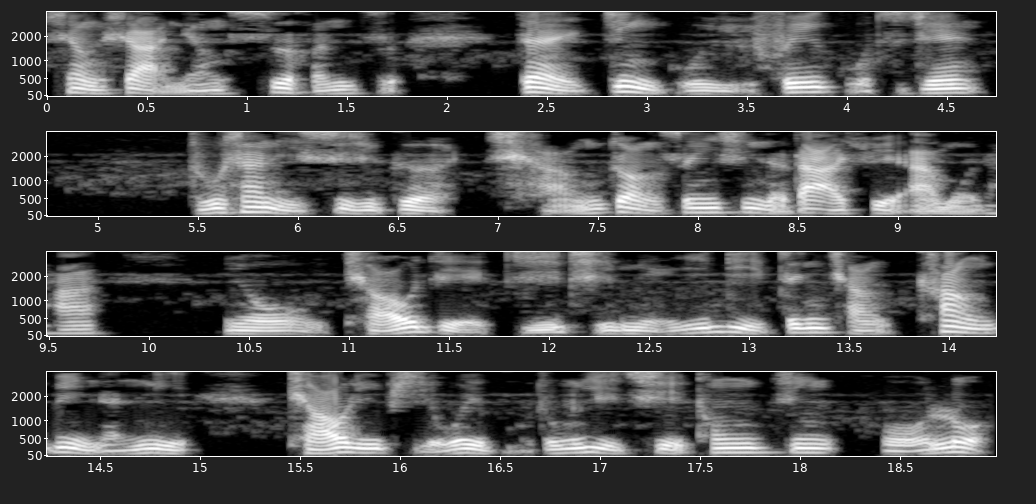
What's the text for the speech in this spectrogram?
向下量四横指，在胫骨与腓骨之间。足三里是一个强壮身心的大穴，按摩它有调节机体免疫力、增强抗病能力、调理脾胃、补中益气、通经活络、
